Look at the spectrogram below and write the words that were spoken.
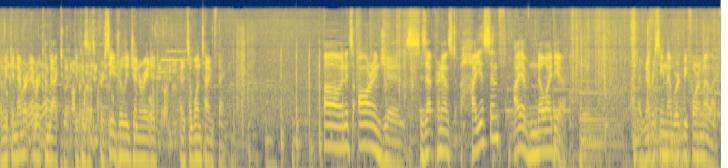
and we can never ever come back to it because it's procedurally generated and it's a one-time thing. Oh, and it's oranges. Is that pronounced hyacinth? I have no idea. I've never seen that word before in my life.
